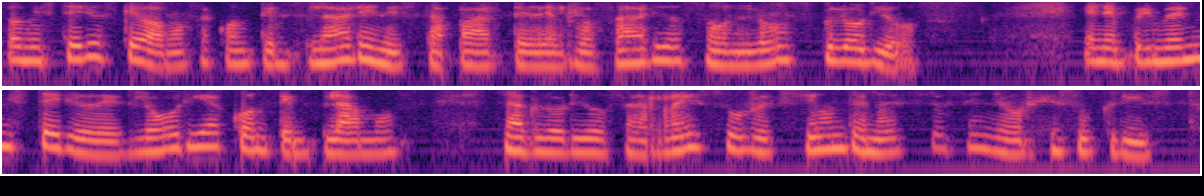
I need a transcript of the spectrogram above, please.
Los misterios que vamos a contemplar en esta parte del rosario son los gloriosos. En el primer misterio de gloria contemplamos la gloriosa resurrección de nuestro Señor Jesucristo.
